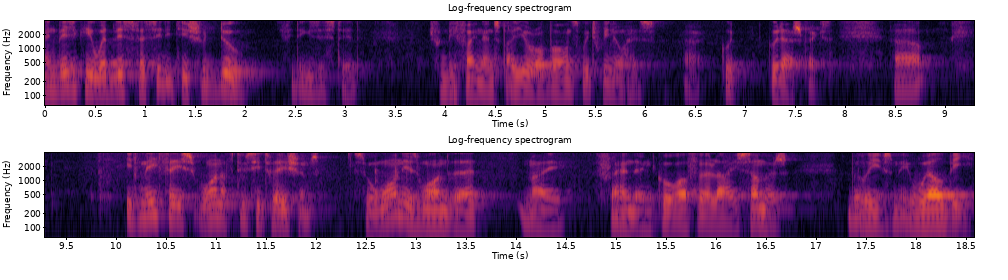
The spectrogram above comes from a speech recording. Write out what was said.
And basically what this facility should do, if it existed, should be financed by Eurobonds, which we know has uh, good, good aspects. Uh, it may face one of two situations. So one is one that my friend and co-author Larry Summers believes may well be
